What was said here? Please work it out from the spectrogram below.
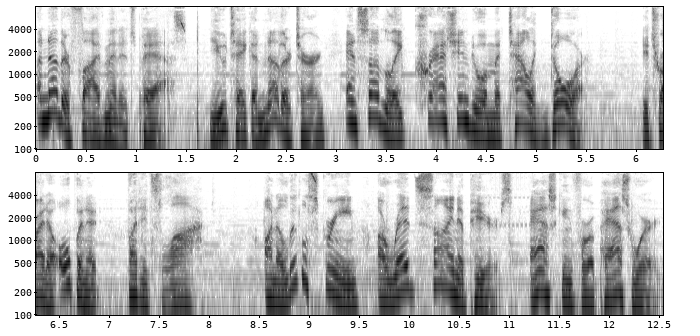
Another five minutes pass. You take another turn and suddenly crash into a metallic door. You try to open it, but it's locked. On a little screen, a red sign appears, asking for a password.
